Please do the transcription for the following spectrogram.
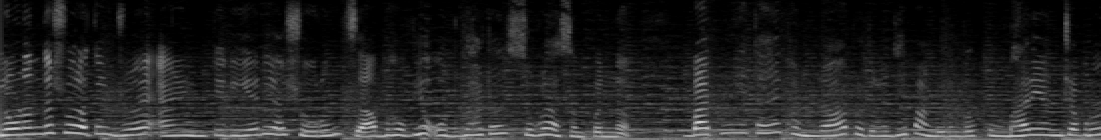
लोणंद शहरातील जॉय अँड इंटेरियर या शोरूमचा भव्य उद्घाटन सोहळा संपन्न. बातमी येत आहे खंडाळा. प्रतिनिधी पांडुरंग कुंभार यांच्याकडून.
